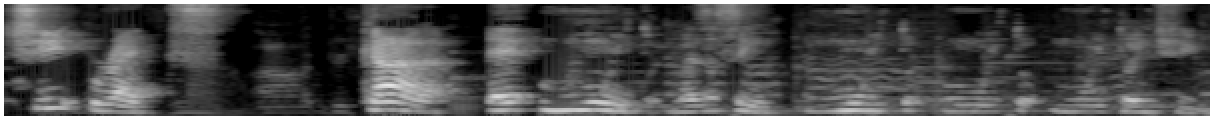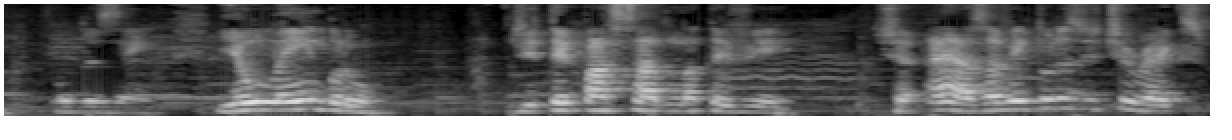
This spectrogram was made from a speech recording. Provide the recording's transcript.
T-Rex. Cara, é muito, mas assim, muito, muito, muito antigo o desenho. E eu lembro de ter passado na TV. É, As Aventuras de T-Rex.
